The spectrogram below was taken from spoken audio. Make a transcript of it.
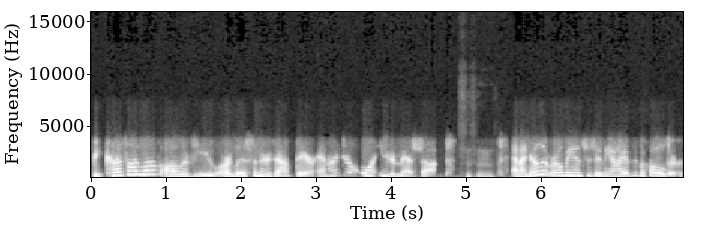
Because I love all of you, our listeners out there, and I don't want you to mess up. Mm-hmm. And I know that romance is in the eye of the beholder.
